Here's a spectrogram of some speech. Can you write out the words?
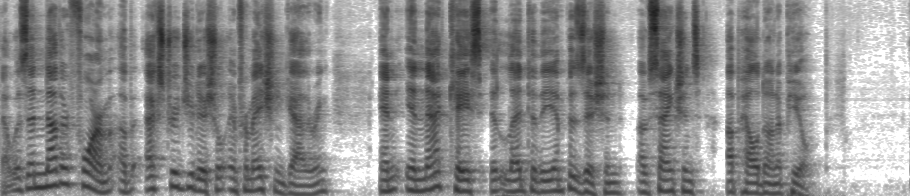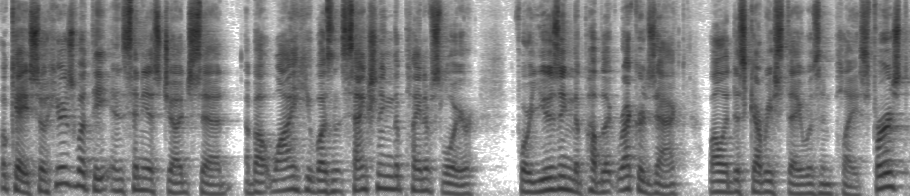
That was another form of extrajudicial information gathering, and in that case, it led to the imposition of sanctions upheld on appeal. Okay, so here's what the Encinias judge said about why he wasn't sanctioning the plaintiff's lawyer for using the Public Records Act while a discovery stay was in place. First,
